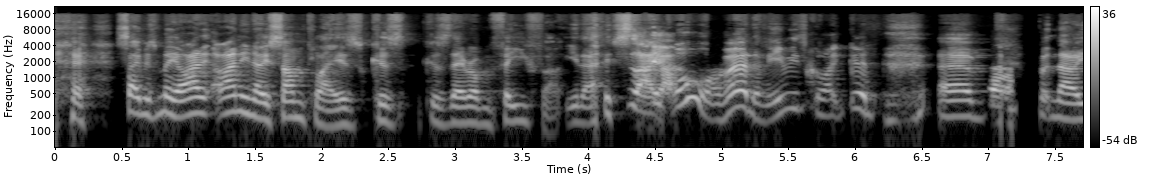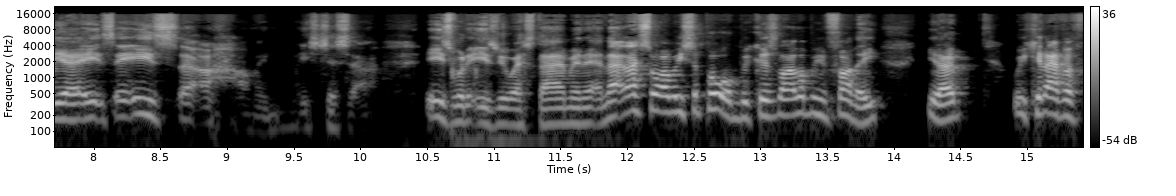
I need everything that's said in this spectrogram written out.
said, same as me. I, I only know some players because because they're on FIFA. You know, it's like, Yeah. oh, I've heard of him. He's quite good. Um, but no, yeah, it's it is. Uh, I mean, it's just uh, it is what it is with West Ham, innit? and that, that's why we support them because, like, I've been funny. You know, we could have a,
